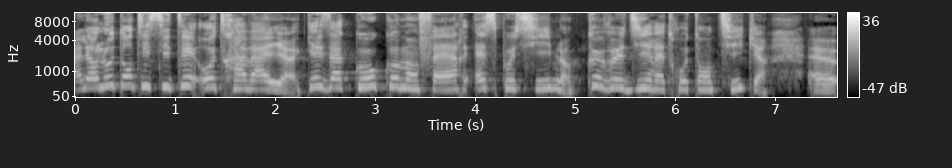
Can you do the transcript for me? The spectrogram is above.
Alors l'authenticité au travail, Kezako, comment faire? Est-ce possible? Que veut dire être authentique? Euh,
